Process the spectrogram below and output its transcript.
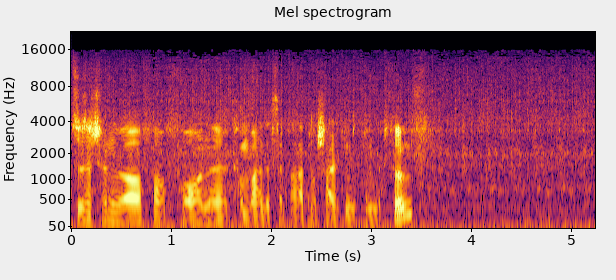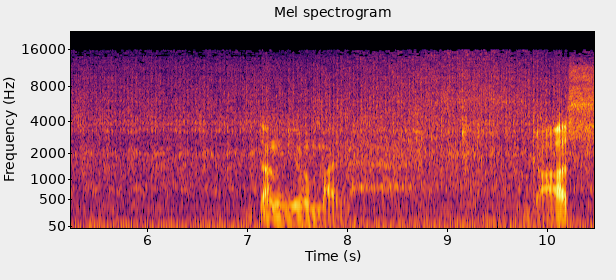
Zusatzscheinwerfer vorne kann man das separat noch schalten mit, mit 5. Dann gehen wir mal Gas.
